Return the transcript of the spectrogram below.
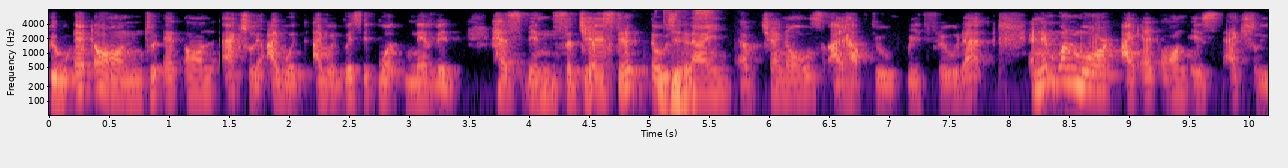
to add on, to add on, actually, I would I would visit what Niven has been suggested. Those yes. nine uh, channels, I have to read through that. And then one more I add on is actually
